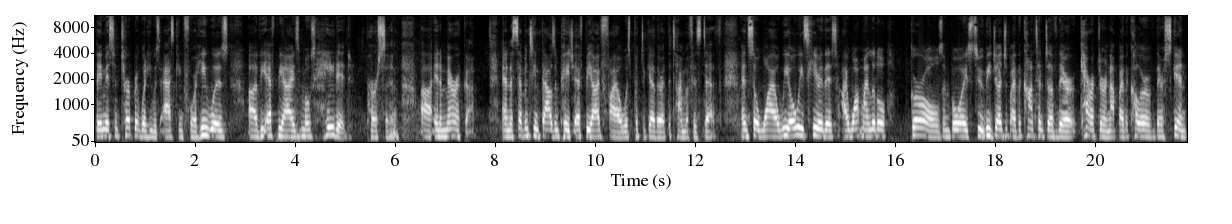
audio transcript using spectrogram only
They misinterpret what he was asking for. He was uh, the FBI's most hated person uh, in America. And a 17,000 page FBI file was put together at the time of his death. And so while we always hear this, I want my little girls and boys to be judged by the content of their character and not by the color of their skin.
